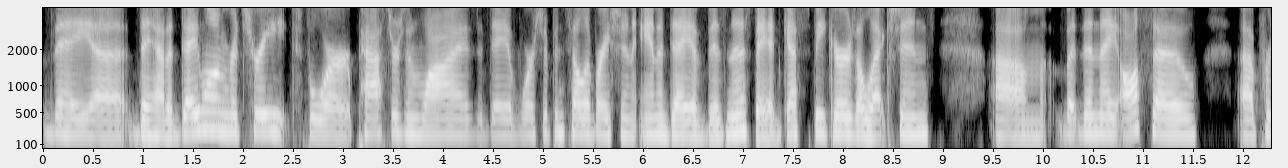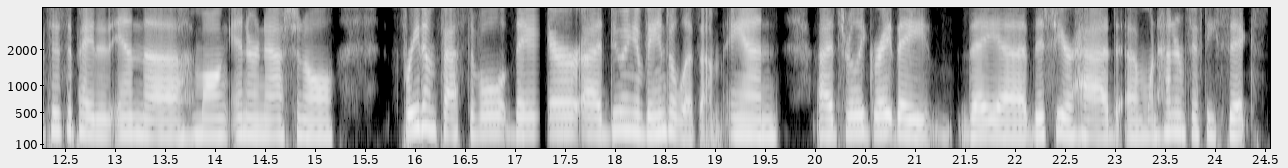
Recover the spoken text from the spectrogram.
they uh, they had a day long retreat for pastors and wives, a day of worship and celebration, and a day of business. They had guest speakers, elections, um, but then they also uh, participated in the Hmong International Freedom Festival. They're uh, doing evangelism, and Uh, it's really great. They they uh, this year had um, 156.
